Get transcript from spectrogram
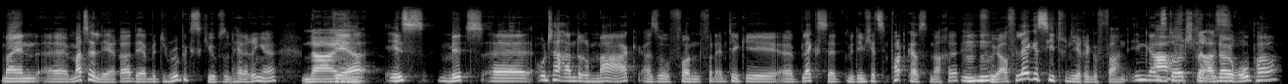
mein äh, Mathelehrer, der mit den Rubik's Cubes und Herr der Ringe, Nein. der ist mit äh, unter anderem Mark, also von, von MTG äh, Blackset, mit dem ich jetzt den Podcast mache, mhm. früher auf Legacy-Turniere gefahren. In ganz Ach, Deutschland, krass. in Europa.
